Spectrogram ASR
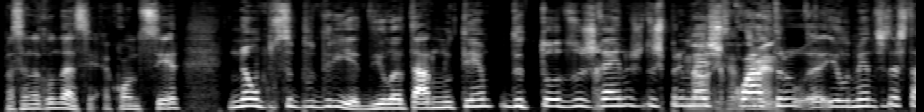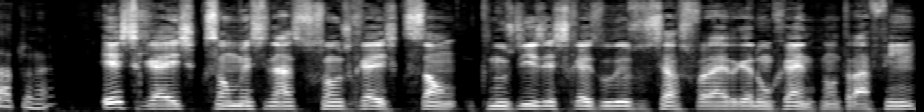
passando a redundância, acontecer, não se poderia dilatar no tempo de todos os reinos dos primeiros exatamente. quatro ah, elementos da estátua, não é? Estes reis que são mencionados são os reis que são que nos dias destes reis o Deus dos céus fará erguer um reino que não terá fim.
